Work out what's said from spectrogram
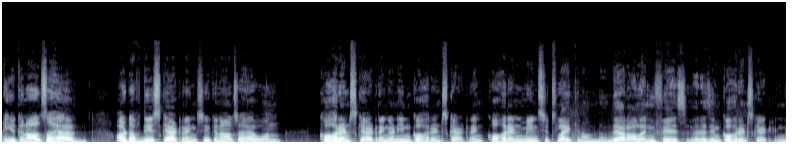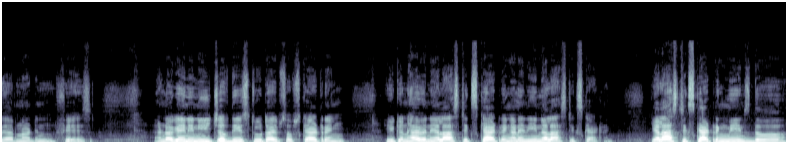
you can also have out of these scatterings you can also have one coherent scattering and incoherent scattering. Coherent means it is like you know they are all in phase whereas incoherent scattering they are not in phase. And again in each of these two types of scattering you can have an elastic scattering and an inelastic scattering. Elastic scattering means the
